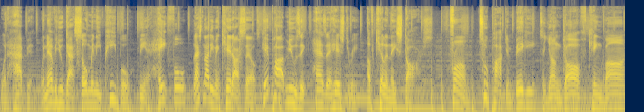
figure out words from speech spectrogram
would happen whenever you got so many people being hateful. Let's not even kid ourselves. Hip hop music has a history of killing they stars. From Tupac and Biggie to Young Dolph, King Von,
